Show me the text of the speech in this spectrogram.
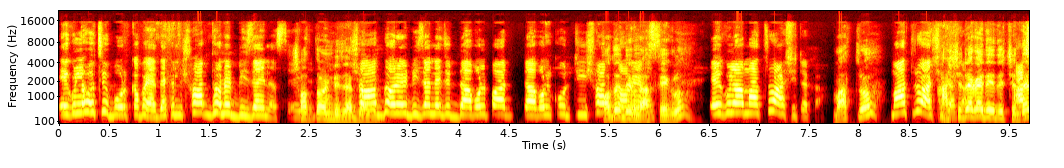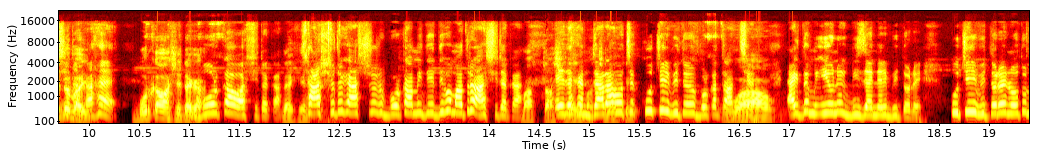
এগুলো হচ্ছে বোরকা ভাইয়া। দেখেন সব ধরনের ডিজাইন আছে সব ধরনের ডিজাইন সব ধরনের ডিজাইন যে ডাবল পার্ট ডাবল কোটি সব ধরনের আছে। এগুলো? এগুলো মাত্র আশি টাকা। মাত্র? মাত্র আশি আশি টাকা। দিয়ে দিচ্ছেন তাই তো ভাই? টাকা, হ্যাঁ। বোরকাও আশি টাকা। বোরকাও আশি টাকা। দেখেন। সাতশো থেকে আটশো বোরকা আমি দিয়ে দিব মাত্র আশি টাকা। এই দেখেন যারা হচ্ছে কুচির ভিতরে বোরকা চাচ্ছেন একদম ইউনিক ডিজাইনের ভিতরে। কুচির ভিতরে নতুন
